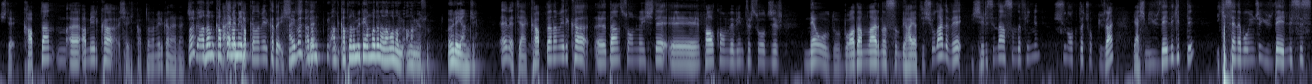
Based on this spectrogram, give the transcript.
İşte Kaptan e, Amerika şey Kaptan Amerika nereden çıktı? Bak adam Ha, Kaptan evet Amerika. Kaptan Amerika da işin Hayır bak içinde. adam ad- Kaptan Amerika yanmadan adam adam anamıyorsun. Öyle yancı. Evet yani Kaptan Amerika'dan sonra işte e, Falcon ve Winter Soldier ne oldu? Bu adamlar nasıl bir hayat yaşıyorlardı ve içerisinde aslında filmin şu nokta çok güzel. Ya şimdi %50 gitti. 2 sene boyunca %50'siz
